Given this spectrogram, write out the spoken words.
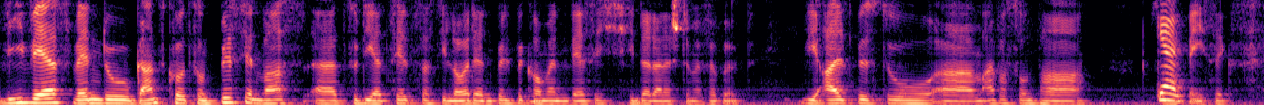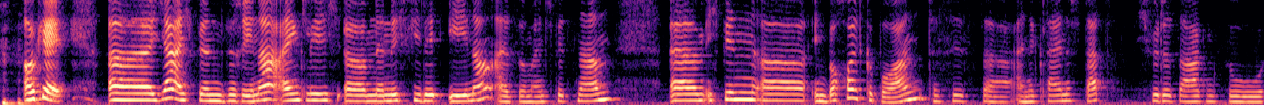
wie wäre es, wenn du ganz kurz so ein bisschen was äh, zu dir erzählst, dass die Leute ein Bild bekommen, wer sich hinter deiner Stimme verbirgt? Wie alt bist du? Ähm, einfach so ein paar so Gern. Basics. Okay, äh, ja, ich bin Verena. Eigentlich ähm, nennen mich viele Ena, also mein Spitznamen. Ähm, ich bin äh, in Bocholt geboren. Das ist äh, eine kleine Stadt. Ich würde sagen so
